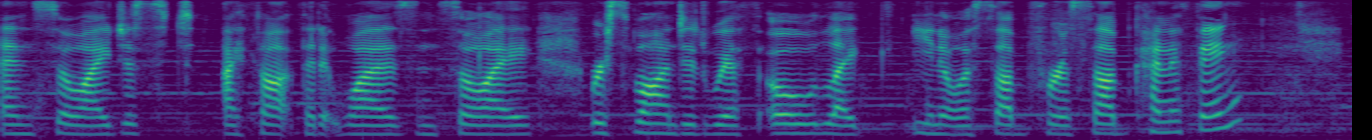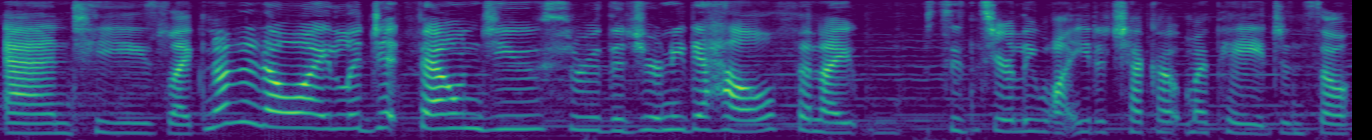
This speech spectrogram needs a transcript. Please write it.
And so I just, I thought that it was, and so I responded with, oh, like, you know, a sub for a sub kind of thing. And he's like, no, no, no, I legit found you through the Journey to Health and I sincerely want you to check out my page. And so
